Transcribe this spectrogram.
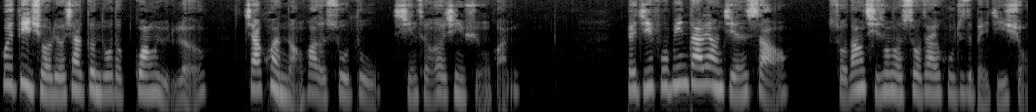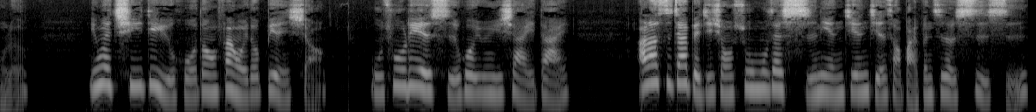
为地球留下更多的光与热。加快暖化的速度，形成恶性循环。北极浮冰大量减少，首当其冲的受灾户就是北极熊了。因为栖地与活动范围都变小，无处猎食或孕育下一代。阿拉斯加北极熊数目在十年间减少百分之四十，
